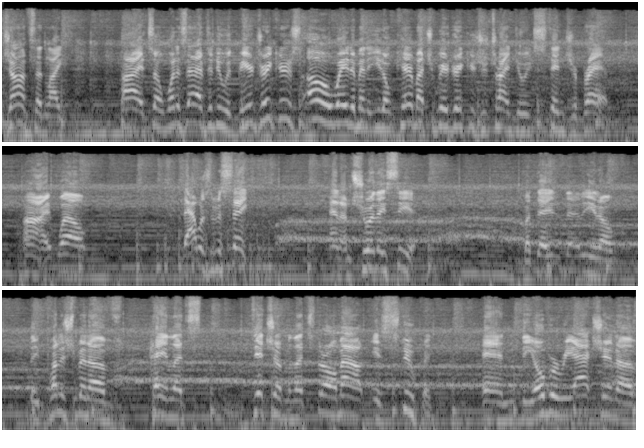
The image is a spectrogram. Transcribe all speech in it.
& Johnson like, all right, so what does that have to do with beer drinkers? Oh, wait a minute, you don't care about your beer drinkers, you're trying to extend your brand. All right, well, that was a mistake, and I'm sure they see it. But they, they you know, the punishment of, hey, let's ditch them and let's throw them out is stupid. And the overreaction of,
